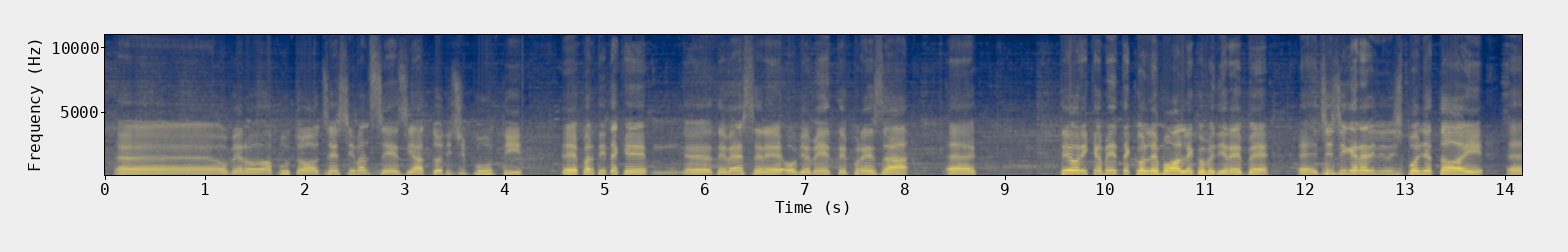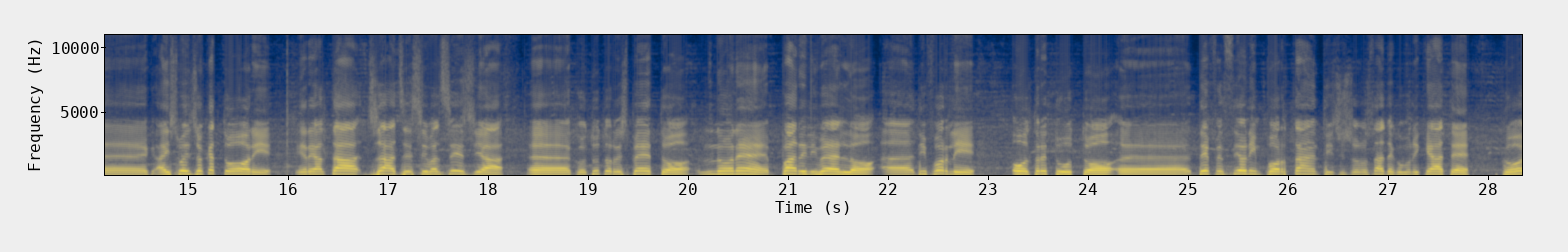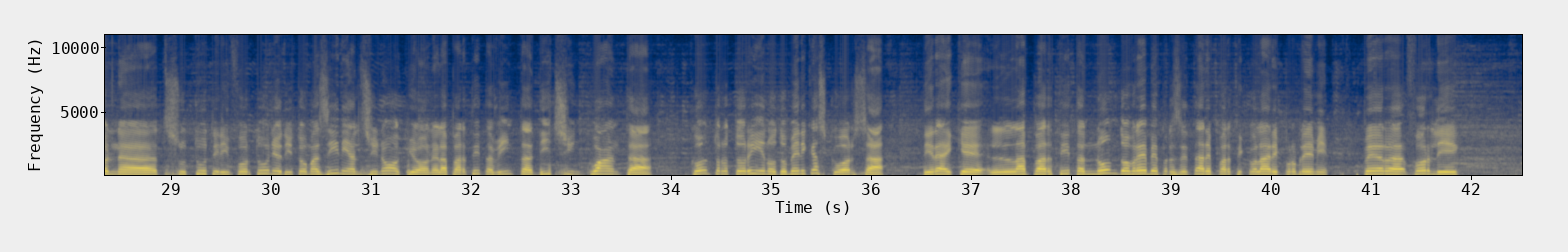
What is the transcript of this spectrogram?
eh, ovvero appunto Jesse Valsesi a 12 punti eh, partita che mh, mm, eh, deve essere ovviamente presa eh, teoricamente con le molle come direbbe eh, Gigi Garelli negli spogliatoi eh, ai suoi giocatori. In realtà già Jesse Valsesia eh, con tutto il rispetto non è pari livello di Forlì. Oltretutto eh, defezioni importanti ci sono state comunicate con eh, su tutti l'infortunio di Tomasini al ginocchio nella partita vinta di 50 contro Torino domenica scorsa direi che la partita non dovrebbe presentare particolari problemi per Forlì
